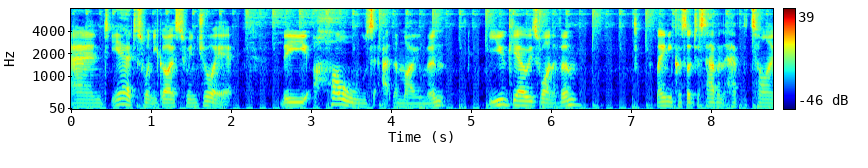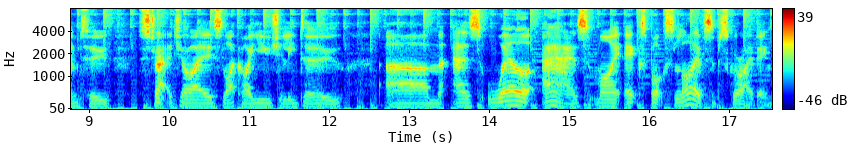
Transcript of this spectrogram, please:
and yeah, I just want you guys to enjoy it. The holes at the moment, Yu-Gi-Oh is one of them, mainly because I just haven't had the time to strategize like I usually do um, as well as my Xbox Live subscribing.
